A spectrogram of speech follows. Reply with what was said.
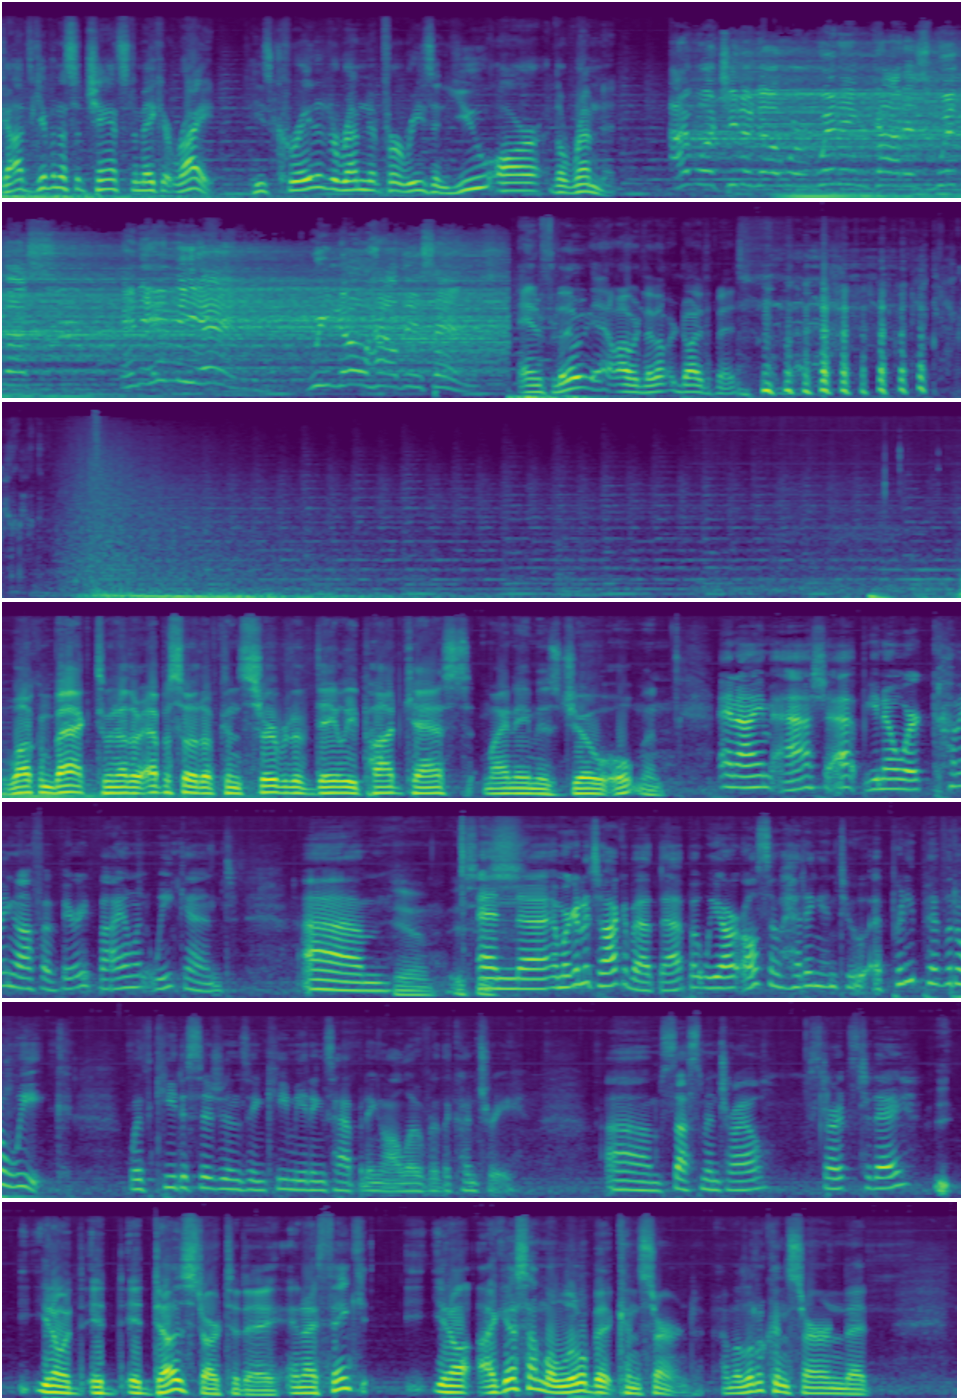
God's given us a chance to make it right. He's created a remnant for a reason. You are the remnant. I want you to know we're winning. God is with us. And in the end, we know how this ends. And for North Welcome back to another episode of Conservative Daily Podcast. My name is Joe Oltmann. And I'm Ash Epp. You know, we're coming off a very violent weekend. Um, yeah. and, uh, and we're going to talk about that, but we are also heading into a pretty pivotal week with key decisions and key meetings happening all over the country. Um, Sussman trial starts today. You know, it, it does start today. And I think, you know, I guess I'm a little bit concerned. I'm a little concerned that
